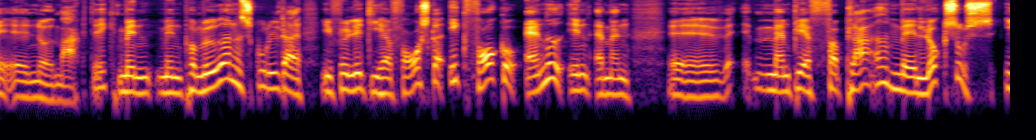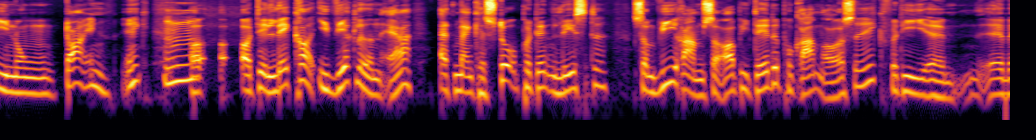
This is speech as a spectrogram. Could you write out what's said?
øh, noget magt. Ikke? Men, men på møderne skulle der ifølge de her forskere ikke foregå andet, end at man, øh, man bliver forplejet med luksus i nogle døgn. Ikke? Mm. Og, og- og det lækre i virkeligheden er, at man kan stå på den liste, som vi ramser op i dette program også, ikke? Fordi øh, øh,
